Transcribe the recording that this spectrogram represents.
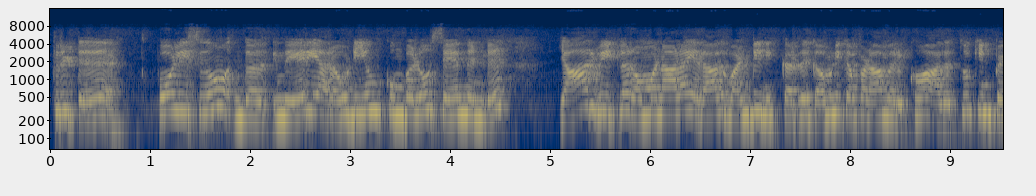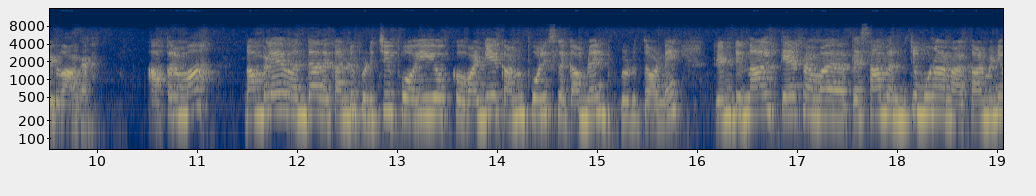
திருட்டு. போலீஸும் இந்த இந்த ஏரியா ரவுடியும் கும்பலும் சேர்ந்துண்டு யார் வீட்டில் ரொம்ப நாளாக ஏதாவது வண்டி நிற்கிறது கவனிக்கப்படாமல் இருக்கோ அதை தூக்கின்னு போயிடுவாங்க. அப்புறமா நம்மளே வந்து அதை கண்டுபிடிச்சி போய் வண்டியை காணும் போலீஸில் கம்ப்ளைண்ட் கொடுத்தோடனே ரெண்டு நாள் தேடுற பேசாமல் இருந்துட்டு மூணாவது நாள் கால் பண்ணி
